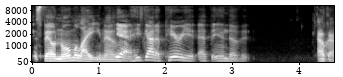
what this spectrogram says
It's spelled normal, like you know. Yeah, he's got a period at the end of it. Okay.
